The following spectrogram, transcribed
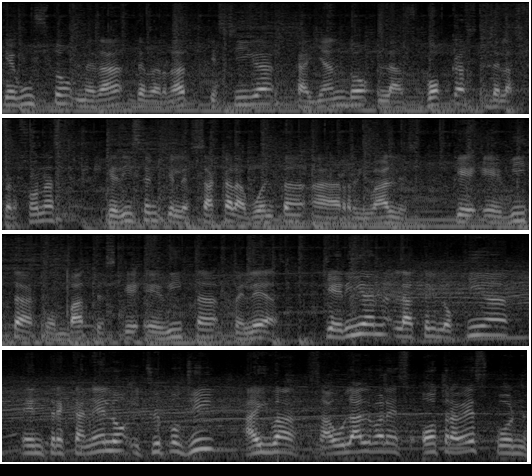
qué gusto me da de verdad que siga callando las bocas de las personas que dicen que le saca la vuelta a rivales, que evita combates, que evita peleas. Querían la trilogía entre Canelo y Triple G. Ahí va Saúl Álvarez otra vez con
